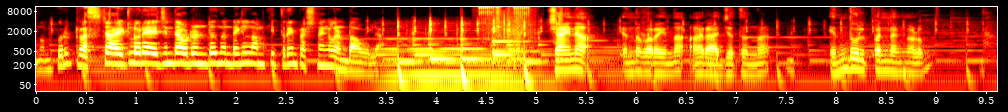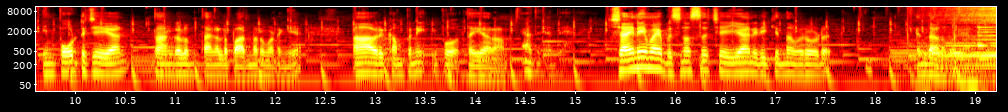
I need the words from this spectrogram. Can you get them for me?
നമുക്കൊരു ട്രസ്റ്റ് ആയിട്ടുള്ള ഒരു ഏജന്റ് അവിടെ ഉണ്ടെന്നുണ്ടെങ്കിൽ നമുക്ക് ഇത്രയും പ്രശ്നങ്ങൾ ഉണ്ടാവില്ല. ചൈന എന്ന് പറയുന്ന ആ രാജ്യത്ത് നിന്ന് എന്ത് ഉൽപ്പന്നങ്ങളും ഇമ്പോർട്ട് ചെയ്യാൻ താങ്കളും താങ്കളുടെ പാർട്ണറും അടങ്ങിയ ആ ഒരു കമ്പനി ഇപ്പോൾ തയ്യാറാണ്. അതെ അതെ. ചൈനയുമായി ബിസിനസ് ചെയ്യാനിരിക്കുന്നവരോട് എന്താണ് പറയാൻ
